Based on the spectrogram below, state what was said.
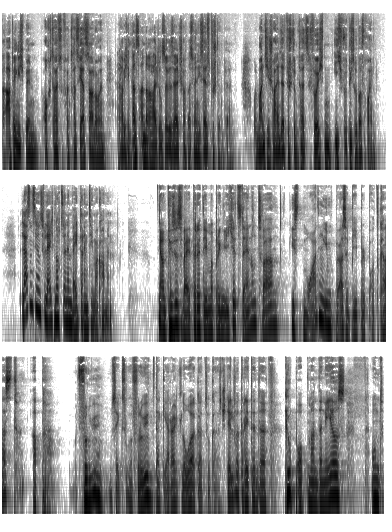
abhängig bin, auch von Transferzahlungen, dann habe ich eine ganz andere Haltung zur Gesellschaft, als wenn ich selbstbestimmt bin. Und manche scheinen Selbstbestimmtheit zu fürchten. Ich würde mich darüber freuen. Lassen Sie uns vielleicht noch zu einem weiteren Thema kommen. Ja, und dieses weitere Thema bringe ich jetzt ein und zwar ist morgen im Börse People Podcast ab früh, 6 Uhr früh, der Gerald Loager zu Gast, stellvertretender Clubobmann der NEOS und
